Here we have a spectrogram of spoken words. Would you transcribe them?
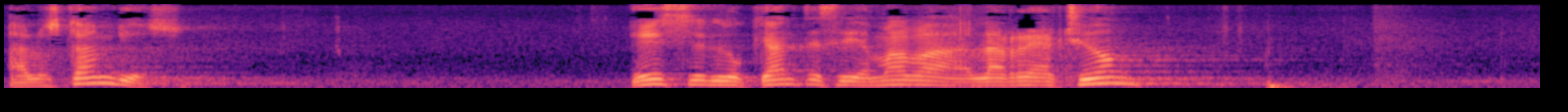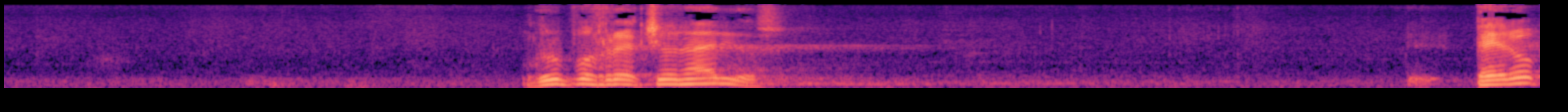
a los cambios. Es lo que antes se llamaba la reacción grupos reaccionarios. Pero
